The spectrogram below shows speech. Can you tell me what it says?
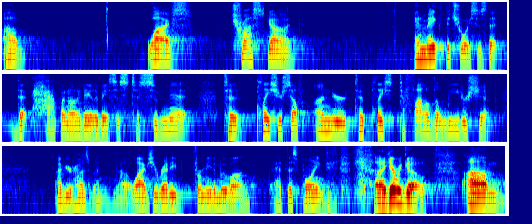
Um, wives, trust God and make the choices that, that happen on a daily basis to submit, to place yourself under, to place, to follow the leadership of your husband. Uh, wives, you ready for me to move on? At this point. Uh, here we go. Um,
